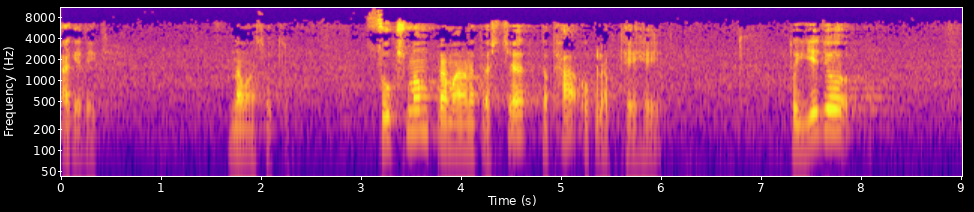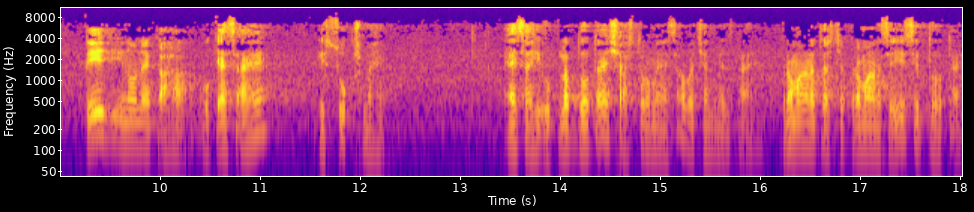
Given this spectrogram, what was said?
आगे देखिए। नवा सूत्र। सूक्ष्म प्रमाणत तथा उपलब्ध है। तो ये जो तेज इन्होंने कहा, वो कैसा है? कि सूक्ष्म है। ऐसा ही उपलब्ध होता है, शास्त्रों में ऐसा वचन मिलता है। प्रमाण प्रमाण से ही सिद्ध होता है।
